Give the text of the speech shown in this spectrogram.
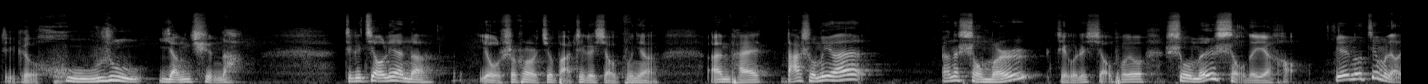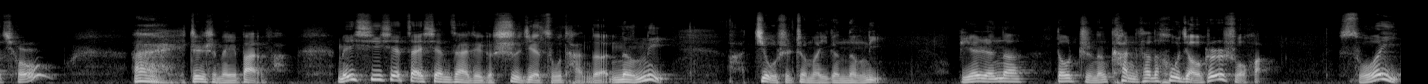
这个虎入羊群呐。这个教练呢，有时候就把这个小姑娘安排打守门员，让她守门儿。结果这小朋友守门守的也好，别人都进不了球，哎，真是没办法。梅西现在现在这个世界足坛的能力啊，就是这么一个能力，别人呢都只能看着他的后脚跟说话。所以，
